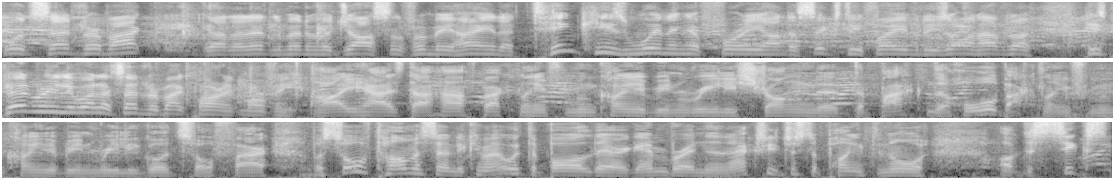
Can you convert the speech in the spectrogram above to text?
good centre back. He got a little bit of a jostle from behind. I think he's winning a free on the 65 in his own half. He's played really well at centre back, Pádraig Murphy. Ah, he has. That half back line from have been really strong. The, the back, the whole back line from have been really good so far. But so have Thomastown. They came out with the ball there again, Brendan. And actually, just a point to note of the six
